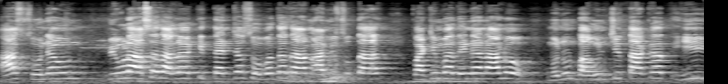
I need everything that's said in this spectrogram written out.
आज सोन्याहून पिवळं असं झालं की त्यांच्यासोबतच आम- आम्ही सुद्धा आज पाठिंबा देण्याला आलो. म्हणून भाऊंची ताकद ही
